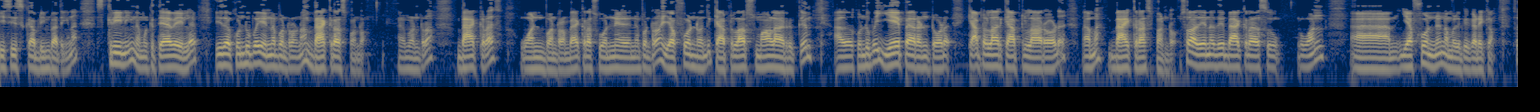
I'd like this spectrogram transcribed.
டிசீஸ்க்கு அப்படின்னு பார்த்தீங்கன்னா ஸ்க்ரீனிங் நமக்கு தேவையில்லை. இதை கொண்டு போய் என்ன பண்ணுறோம்னா பேக் கிராஸ் பண்ணுறோம் என்ன பண்ணுறோம் பேக் கிராஸ் ஒன் பண்ணுறோம் பேக் கிராஸ் ஒன்று என்ன பண்ணுறோம் எஃப் ஒன் வந்து கேபிட்டல் ஆர் ஸ்மாலாக இருக்குது அதை கொண்டு போய் ஏ பேரண்ட்டோட கேபிட்டல் ஆர் கேபிட்டல் ஆரோட நம்ம பேக் கிராஸ் பண்ணுறோம் ஸோ அது என்னது? பேக் கிராஸும் ஒன் எஃப் ஒன்று நம்மளுக்கு கிடைக்கும். ஸோ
